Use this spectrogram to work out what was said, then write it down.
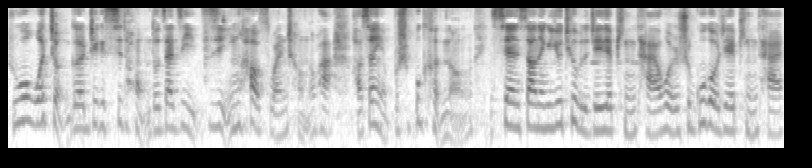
如果我整个这个系统都在自己自己 in house 完成的话，好像也不是不可能。现在像那个 YouTube 的这些平台，或者是 Google 这些平台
